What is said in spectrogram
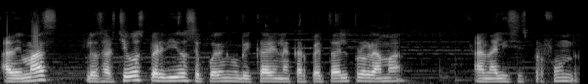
Además, los archivos perdidos se pueden ubicar en la carpeta del programa Análisis Profundo.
